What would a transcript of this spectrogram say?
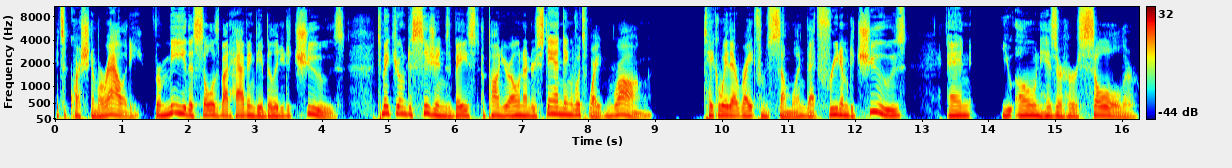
It's a question of morality. For me, the soul is about having the ability to choose, to make your own decisions based upon your own understanding of what's right and wrong. Take away that right from someone, that freedom to choose, and you own his or her soul or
